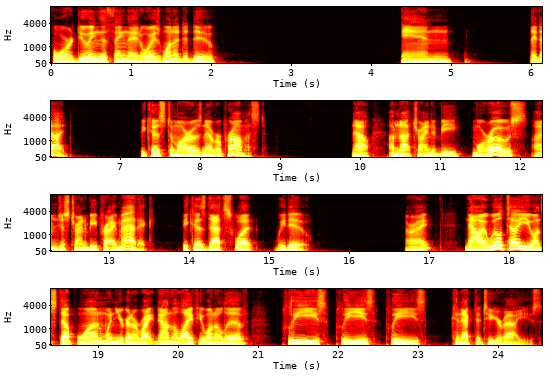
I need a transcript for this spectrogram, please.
for doing the thing they'd always wanted to do, and they died because tomorrow is never promised. Now, I'm not trying to be morose, I'm just trying to be pragmatic because that's what we do. All right. Now, I will tell you on step one, when you're going to write down the life you want to live, please, please, please connect it to your values.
